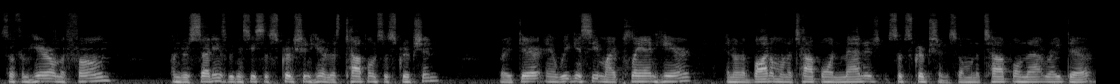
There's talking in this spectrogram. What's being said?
So from here on the phone, under settings, we can see subscription here. Let's tap on subscription right there. And we can see my plan here. And on the bottom, I'm going to tap on manage subscription. So I'm going to tap on that right there.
